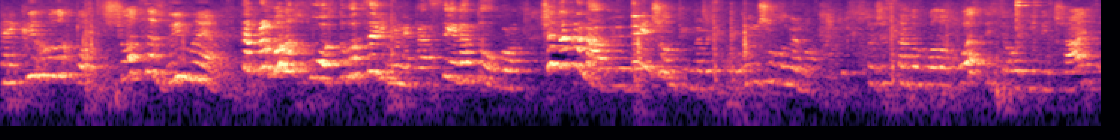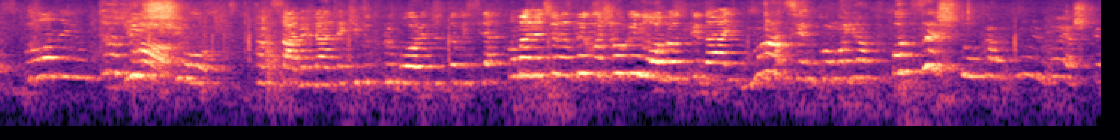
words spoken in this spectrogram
Та який голохост? Що це ви мели? Та про голохвостого царюника, сина того, що за канапою. Та він ж один на весь полу, іншого нема. Тож саме голохости сьогодні вінчаються з бронею. Та ти що? Там самі гляньте, які тут прибори тут до весілля. У мене через них хоч руки й ноги откидають. Матінко моя, оце штука. Ну й вешки.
